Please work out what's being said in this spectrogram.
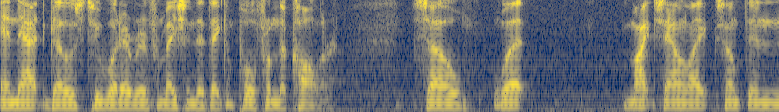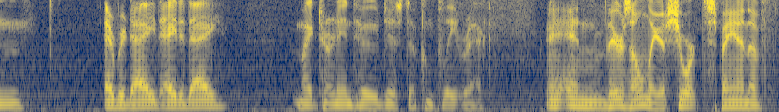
and that goes to whatever information that they can pull from the caller. So, what might sound like something every day, day to day, might turn into just a complete wreck. And, and there's only a short span of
